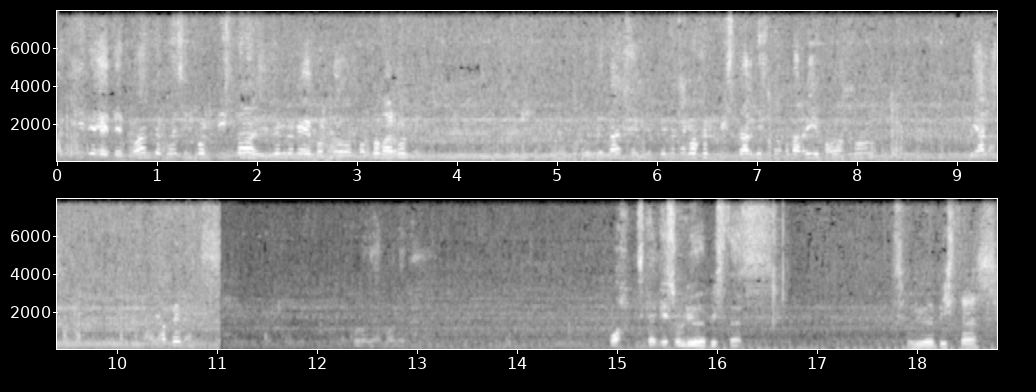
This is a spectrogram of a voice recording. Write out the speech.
Aquí de Tetuán te puedes ir yo creo que por, por todo Marruecos y empiezas a coger pistas de esto para arriba y para abajo y ala, hay apenas. Buah, es que aquí es un lío de pistas. Es un lío de pistas.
